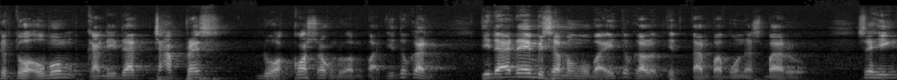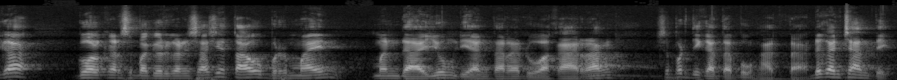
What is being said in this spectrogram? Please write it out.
ketua umum kandidat capres 2024. Itu kan tidak ada yang bisa mengubah itu kalau tanpa Munas baru. Sehingga Golkar sebagai organisasi tahu bermain mendayung di antara dua karang seperti kata Bung Hatta dengan cantik.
